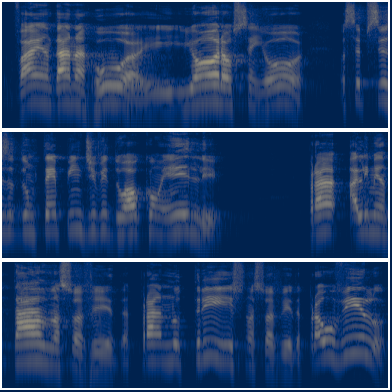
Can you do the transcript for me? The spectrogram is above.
vai andar na rua e, e ora ao Senhor. Você precisa de um tempo individual com Ele para alimentá-lo na sua vida, para nutrir isso na sua vida, para ouvi-lo.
